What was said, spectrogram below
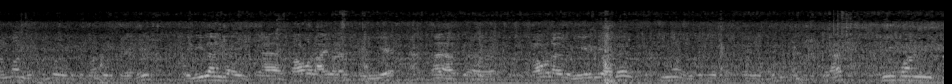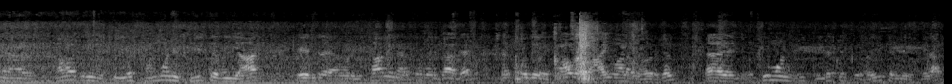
அந்த சம்பவம் எடுத்து கொண்டிருக்கிறது நீலாங்கரை காவல் ஆய்வாளர் கூடிய காவல் ஆய்வு நேரடியாக சீமான் இருக்கிறார் சீமான் காவல்துறை சம்மனை பிரித்தது யார்? என்ற ஒரு விசாரணை நடத்துவதற்காக தற்போது காவல் ஆய்வாளர் அவர்கள் சீமான் வீட்டு இடத்திற்கு வருகை தந்திருக்கிறார்.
